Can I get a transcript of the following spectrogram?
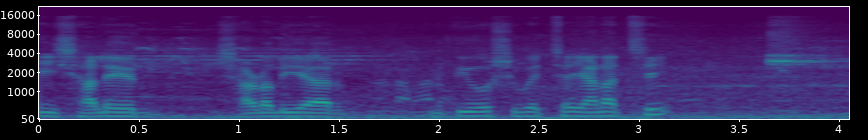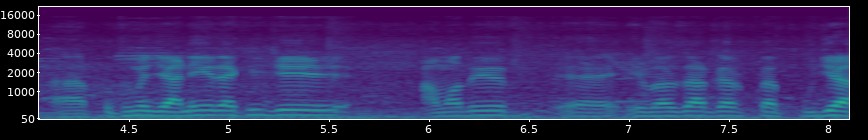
এই সালের শারদীয়ার তৃতীয় শুভেচ্ছা জানাচ্ছি। প্রথমে জানিয়ে রাখি যে আমাদের এবারকার পূজা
